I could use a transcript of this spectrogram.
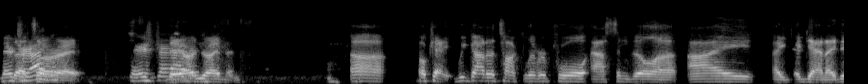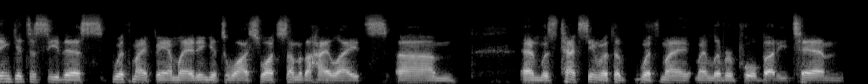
they're That's driving. all right. There's driving. They are driving. Uh, okay, we got to talk Liverpool, Aston Villa. I, I again, I didn't get to see this with my family. I didn't get to watch watch some of the highlights. Um, and was texting with a with my my Liverpool buddy Tim,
